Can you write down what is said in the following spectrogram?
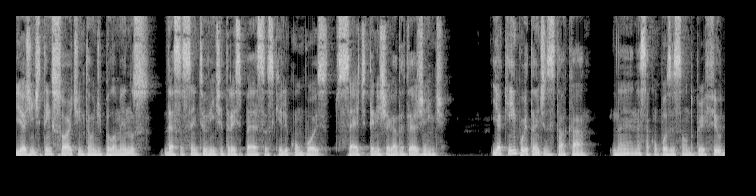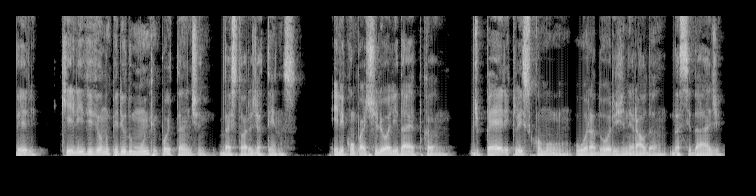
e a gente tem sorte então de pelo menos dessas 123 peças que ele compôs, sete terem chegado até a gente. E aqui é importante destacar, né, nessa composição do perfil dele, que ele viveu num período muito importante da história de Atenas. Ele compartilhou ali da época de Péricles como o orador e general da, da cidade,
